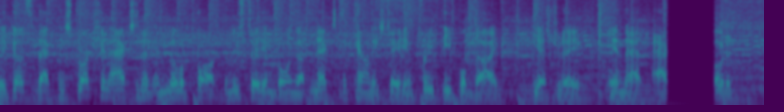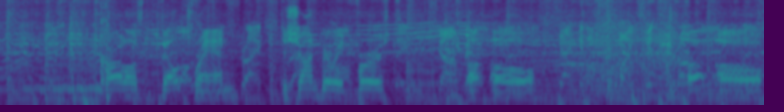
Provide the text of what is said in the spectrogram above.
because of that construction accident in Miller Park, the new stadium going up next to County Stadium. Three people died yesterday in that accident. Carlos Beltran. Deshaun Berry at first. Uh-oh. Uh-oh.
